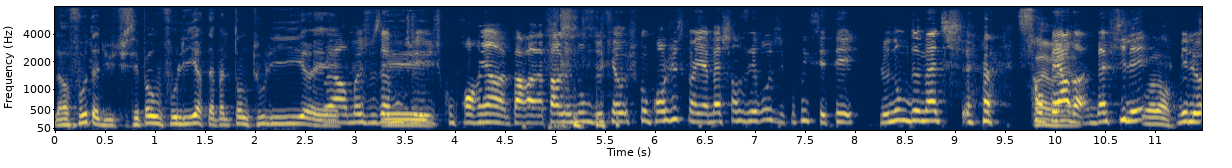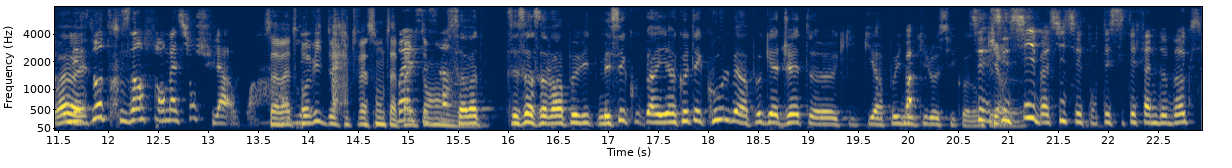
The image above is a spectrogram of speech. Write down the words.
L'info, t'as du, tu sais pas où faut lire, t'as pas le temps de tout lire. Et... Ouais, alors moi, je vous avoue et- que je comprends rien par, par le nombre de KO. Je comprends juste quand il y a machin zéro, j'ai compris que c'était le nombre de matchs sans Ouais, ouais. perdre d'affilée. Voilà. Mais le, Ouais, ouais. les autres informations, je suis là. Ça va trop vite de toute façon, t'as Ouais, pas le temps. ça. Ça va, c'est ça, ça va un peu vite. Mais c'est, il y a un côté cool, mais un peu gadget euh, qui, qui est un peu Bah, inutile aussi, quoi. Donc, C'est euh, si, bah si, c'est pour tes, si t'es fan de boxe,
